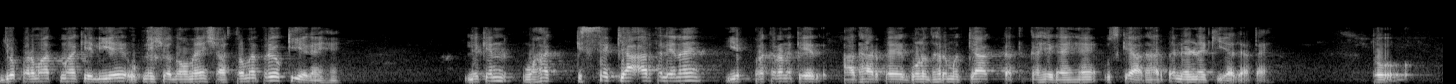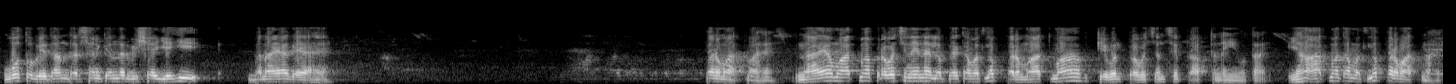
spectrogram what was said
जो परमात्मा के लिए उपनिषदों में, शास्त्रों में प्रयोग किए गए हैं। लेकिन वहाँ किससे क्या अर्थ लेना है? ये प्रकरण के आधार पर गुण धर्म क्या कहे गए हैं, उसके आधार पर निर्णय किया जाता है। तो वो तो वेदांत दर्शन के अंदर विषय यही बनाया गया है। परमात्मा है। नायम आत्मा प्रवचन न लभ्य का मतलब परमात्मा केवल प्रवचन से प्राप्त नहीं होता है। यहाँ आत्मा का मतलब परमात्मा है।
